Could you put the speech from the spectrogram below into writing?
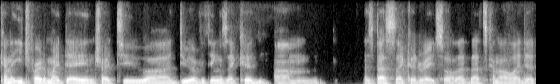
kind of each part of my day and try to uh, do everything as I could, um, as best as I could, right? So that, that's kind of all I did.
